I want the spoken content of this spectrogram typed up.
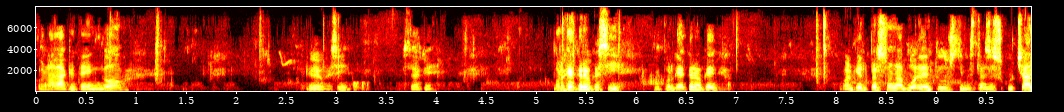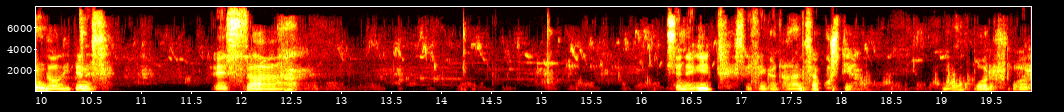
con la edad que tengo. Creo que sí. O sea que, ¿por qué creo que sí? ¿Y por qué creo que cualquier persona puede? Tú, si me estás escuchando y tienes esa ese neguit, se dice en catalán, esa angustia, ¿no? por, por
